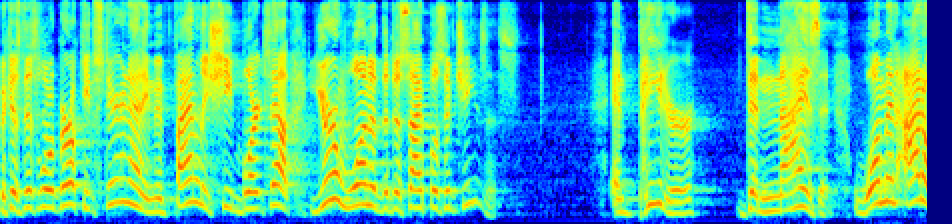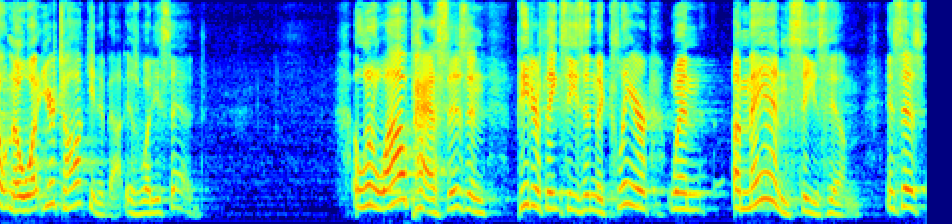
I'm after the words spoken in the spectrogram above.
because this little girl keeps staring at him. And finally she blurts out, You're one of the disciples of Jesus. And Peter denies it. Woman, I don't know what you're talking about, is what he said. A little while passes, and Peter thinks he's in the clear when a man sees him and says,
